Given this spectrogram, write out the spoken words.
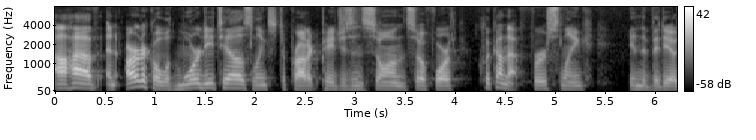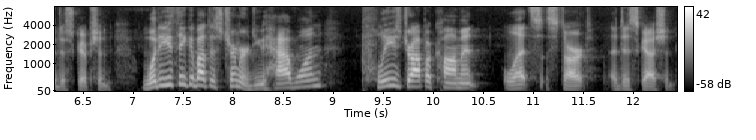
I'll have an article with more details, links to product pages, and so on and so forth. Click on that first link in the video description. What do you think about this trimmer? Do you have one? Please drop a comment. Let's start a discussion.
